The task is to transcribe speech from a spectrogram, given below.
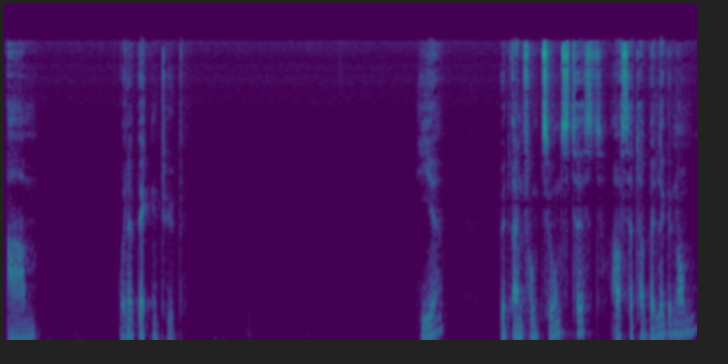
Arm oder Beckentyp. Hier wird ein Funktionstest aus der Tabelle genommen,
